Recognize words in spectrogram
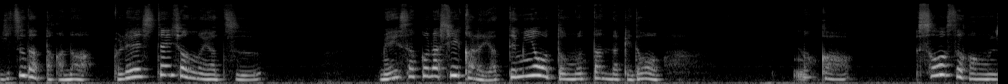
いつだったかな？プレイステーションのやつ。名作らしいからやってみようと思ったんだけどなんか操作が難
